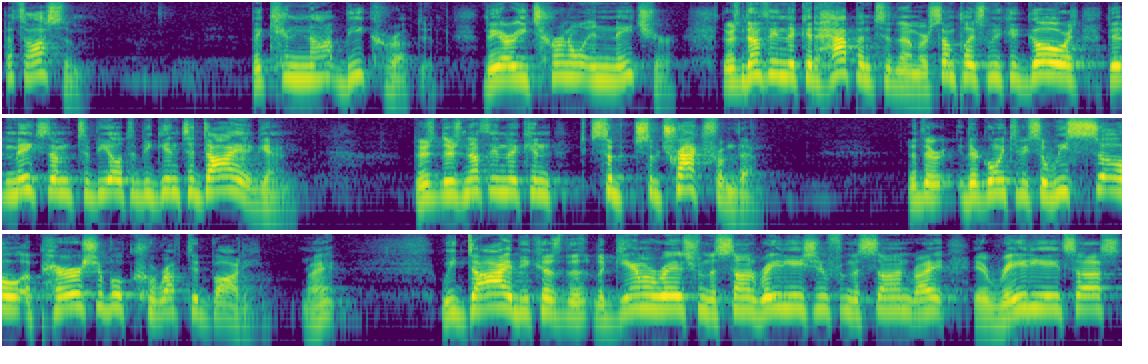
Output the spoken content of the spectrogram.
That's awesome. They cannot be corrupted. They are eternal in nature. There's nothing that could happen to them or someplace we could go or that makes them to be able to begin to die again. There's, there's nothing that can sub, subtract from them. They're, they're going to be, so we sow a perishable, corrupted body, right? We die because the, the gamma rays from the sun, radiation from the sun, right? It radiates us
